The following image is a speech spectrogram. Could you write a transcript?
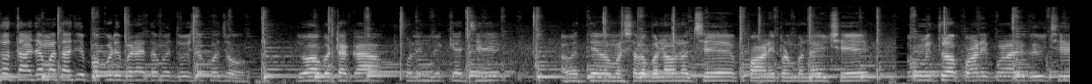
તો તાજામાં તાજી પકોડી બનાવી તમે જોઈ શકો છો. જો આ બટાકા ફોલીને મૂક્યા છે. હવે તે મસાલો બનાવવાનો છે, પાણી પણ બનાવ્યું છે. તો મિત્રો, પાણી પણ આવી ગયું છે.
